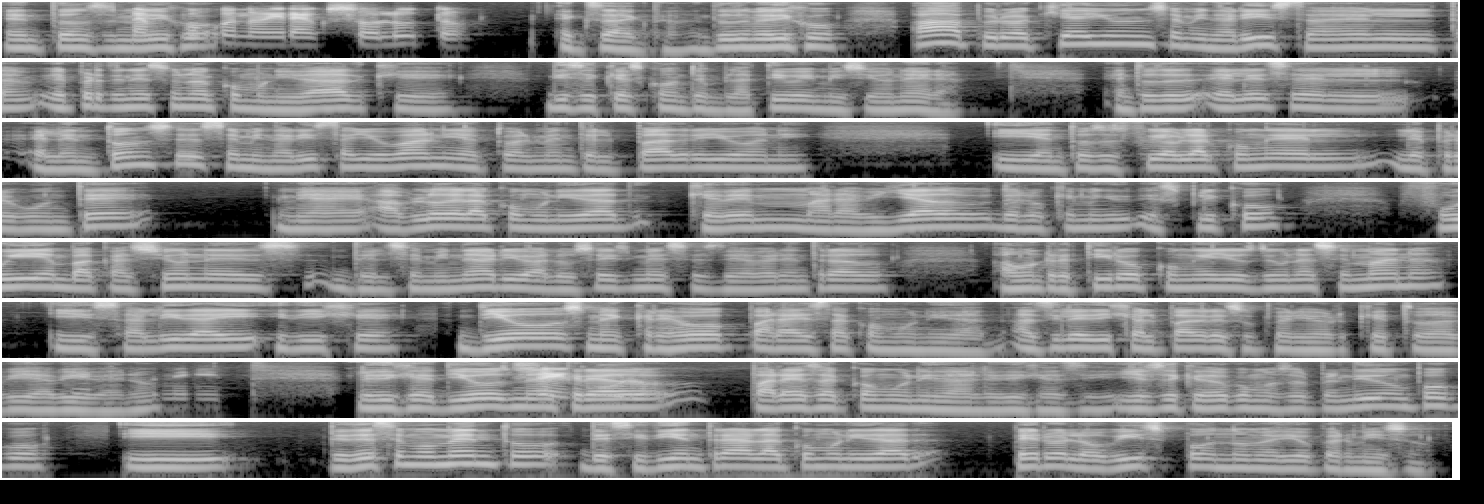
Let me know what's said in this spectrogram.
Entonces me Tampoco dijo... no era absoluto. Exacto. Entonces me dijo, ah, pero aquí hay un seminarista, él, él pertenece a una comunidad que dice que es contemplativa y misionera. Entonces él es el, el entonces seminarista Giovanni, actualmente el padre Giovanni. Y entonces fui a hablar con él, le pregunté, me habló de la comunidad, quedé maravillado de lo que me explicó Fui en vacaciones del seminario a los seis meses de haber entrado a un retiro con ellos de una semana y salí de ahí y dije, Dios me creó para esta comunidad. Así le dije al Padre Superior que todavía vive, ¿no? Le dije, Dios me ha creado para esa comunidad, le dije así. Y él se quedó como sorprendido un poco y desde ese momento decidí entrar a la comunidad, pero el obispo no me dio permiso.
